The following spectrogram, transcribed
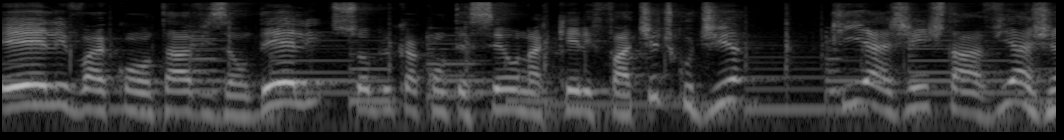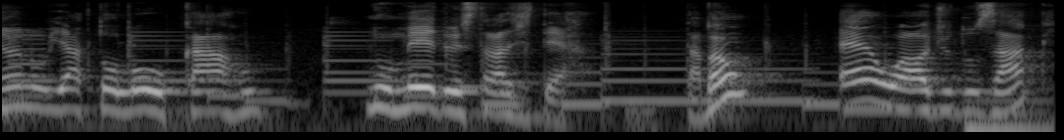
Ele vai contar a visão dele sobre o que aconteceu naquele fatídico dia que a gente estava viajando e atolou o carro no meio do estrada de terra. Tá bom? É o áudio do Zap,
